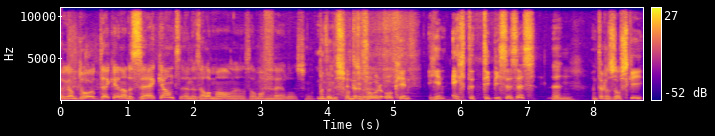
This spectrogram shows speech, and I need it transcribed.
we gaan doordekken naar de zijkant en dat is allemaal, dat is allemaal feilloos. Maar dat is en daarvoor ook geen, geen echte typische zes. Hè? Mm. Want Rozovski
